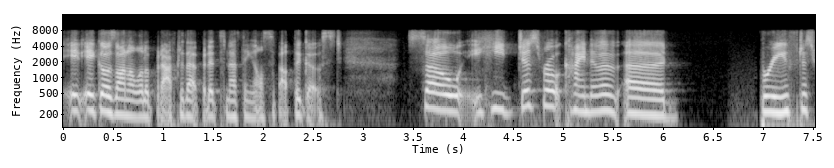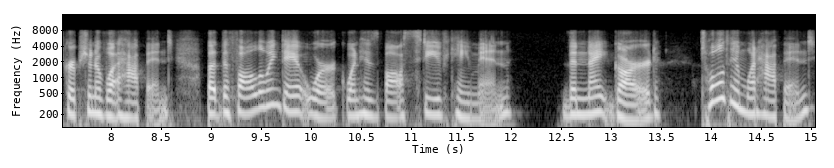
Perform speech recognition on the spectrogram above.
it, it goes on a little bit after that, but it's nothing else about the ghost. So he just wrote kind of a, a brief description of what happened. But the following day at work, when his boss Steve came in, the night guard told him what happened.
